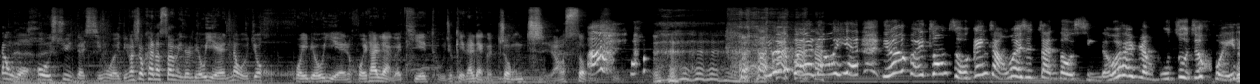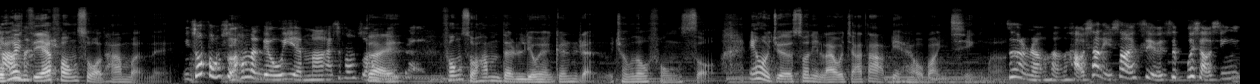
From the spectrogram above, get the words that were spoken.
但我后续的行为，比方说看到酸民的留言，那我就回留言，回他两个贴图，就给他两个中指，然后送去。你会回留言，你会回中指。我跟你讲，我也是战斗型的，我会忍不住就回他们。我会直接封锁他们呢、你说封锁他们留言吗？还是封锁他们的人？封锁他们的留言跟人，全部都封锁。因为我觉得说你来我家大便，还要我帮你清吗？这个人很好，像你上一次有一次不小心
